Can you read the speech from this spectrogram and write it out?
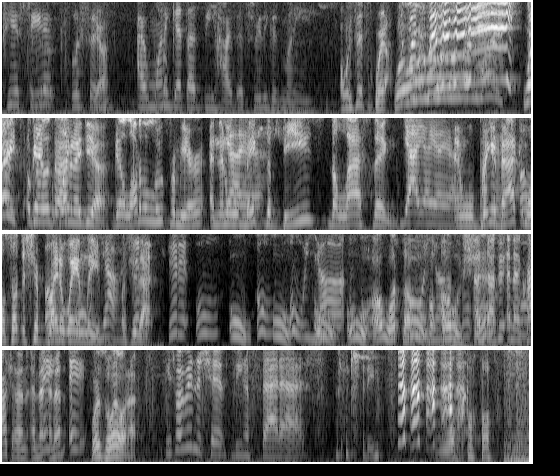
PSP, listen. Yeah? I want to get that beehive. It's really good money. Oh, is it? Wait, whoa, whoa, wait, wait, wait, wait, wait, Okay, listen, I have an idea. Get a lot of the loot from here, and then we'll make the bees the last thing. Yeah, yeah, yeah, yeah. And we'll bring it back, and we'll oh, start the ship right oh, away and leave. Yeah, Let's do that. Did it? Ooh, ooh, ooh, ooh, yeah. Ooh, oh, what the? Oh shit! And then crouch, and then and then. Where's Zoil at? He's probably in the ship being a fat ass. I'm kidding.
